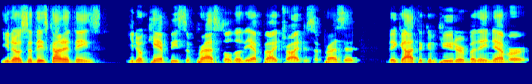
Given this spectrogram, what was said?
You know, so these kind of things, you know, can't be suppressed. Although the FBI tried to suppress it, they got the computer, but they never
